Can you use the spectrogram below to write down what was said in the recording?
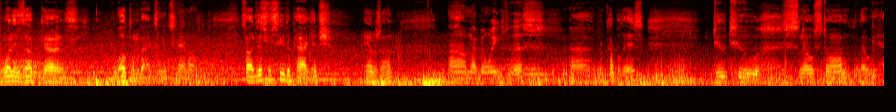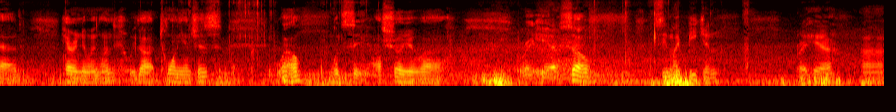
What is up, guys? Welcome back to the channel. So I just received a package, Amazon. Um, I've been waiting for this uh, for a couple days due to snowstorm that we had here in New England. We got 20 inches. Well, let's see. I'll show you uh, right here. So, see my beacon right here. Uh,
